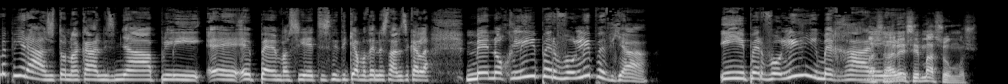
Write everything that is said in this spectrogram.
με πειράζει το να κάνεις μια απλή ε, επέμβαση έτσι αισθητική άμα δεν αισθάνεσαι καλά. Με ενοχλεί η υπερβολή, παιδιά. Η υπερβολή η μεγάλη. Μας αρέσει εμάς όμως.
